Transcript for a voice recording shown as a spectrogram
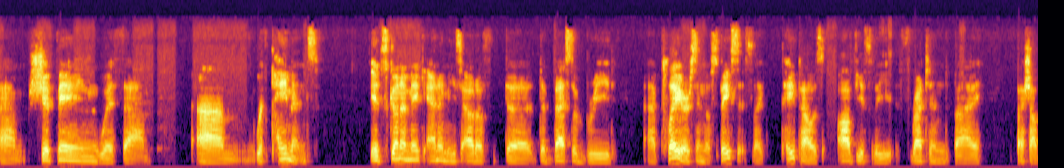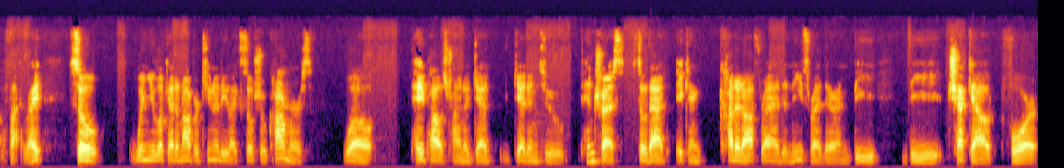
um, shipping with um, um, with payments it's to make enemies out of the the best of breed uh, players in those spaces. Like PayPal is obviously threatened by by Shopify, right? So when you look at an opportunity like social commerce, well, PayPal is trying to get get into Pinterest so that it can cut it off right at the knees right there and be the checkout for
